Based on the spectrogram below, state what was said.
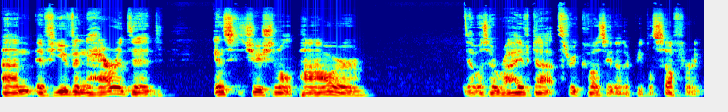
Um, if you've inherited institutional power that was arrived at through causing other people suffering,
